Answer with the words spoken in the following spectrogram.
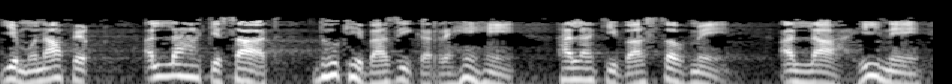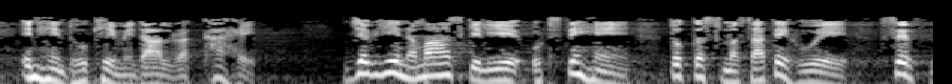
ये मुनाफिक अल्लाह के साथ धोखेबाजी कर रहे हैं हालांकि वास्तव में अल्लाह ही ने इन्हें धोखे में डाल रखा है जब ये नमाज के लिए उठते हैं तो कसमसाते हुए सिर्फ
